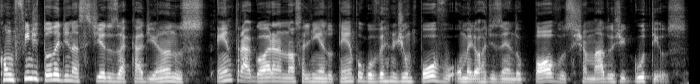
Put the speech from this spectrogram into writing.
com o fim de toda a dinastia dos Acadianos, entra agora na nossa linha do tempo o governo de um povo, ou melhor dizendo, povos chamados de Gúteos.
